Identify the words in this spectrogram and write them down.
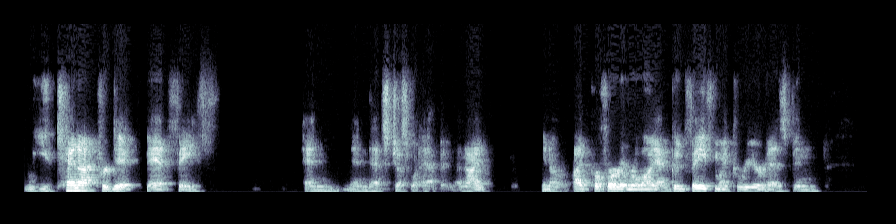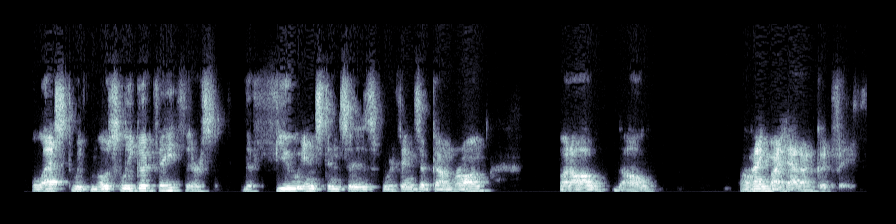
You cannot predict bad faith, and and that's just what happened. And I, you know, I prefer to rely on good faith. My career has been blessed with mostly good faith. There's the few instances where things have gone wrong, but I'll I'll I'll hang my hat on good faith.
